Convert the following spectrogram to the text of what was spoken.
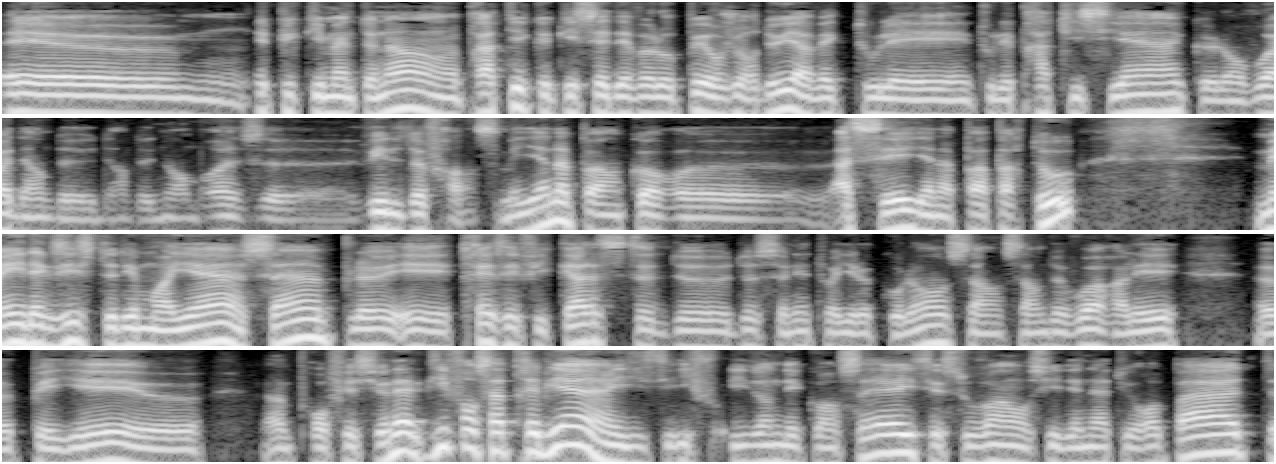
et, euh, et, puis qui maintenant pratique qui s'est développée aujourd'hui avec tous les tous les praticiens que l'on voit dans de dans de nombreuses euh, villes de France. Mais il y en a pas encore assez, il y en a pas partout mais il existe des moyens simples et très efficaces de, se nettoyer le côlon sans, devoir aller euh, payer euh, un professionnel qui font ça très bien. Ils, ils, donnent des conseils. C'est souvent aussi des naturopathes.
